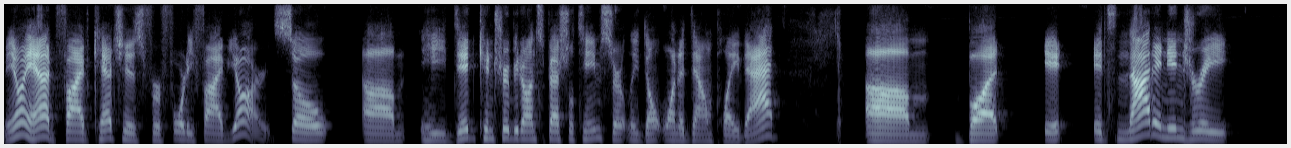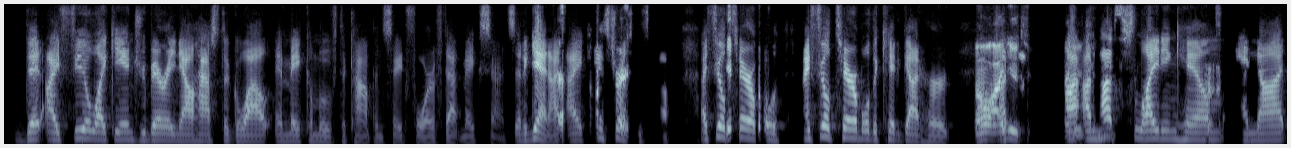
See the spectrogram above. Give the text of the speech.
He only had five catches for 45 yards. So um, he did contribute on special teams. Certainly don't want to downplay that. Um, but it it's not an injury that I feel like Andrew Berry now has to go out and make a move to compensate for, if that makes sense. And again, I, I can't stress this stuff. I feel terrible. I feel terrible. The kid got hurt. Oh, I, I do. Too. I am not slighting him. I'm not,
